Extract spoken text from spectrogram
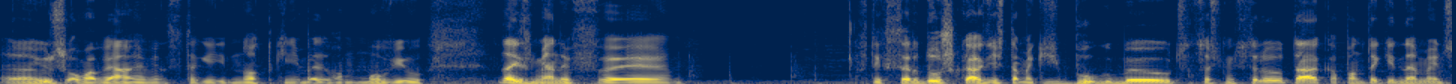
e, już omawiałem, więc takiej notki nie będę wam mówił. Tutaj zmiany w... E, w tych serduszkach, gdzieś tam jakiś bóg był, czy coś w tym stylu, tak? Upon taking damage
